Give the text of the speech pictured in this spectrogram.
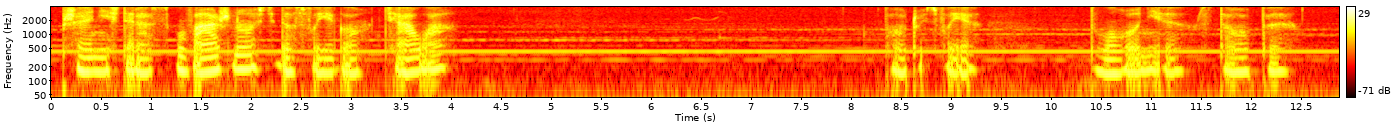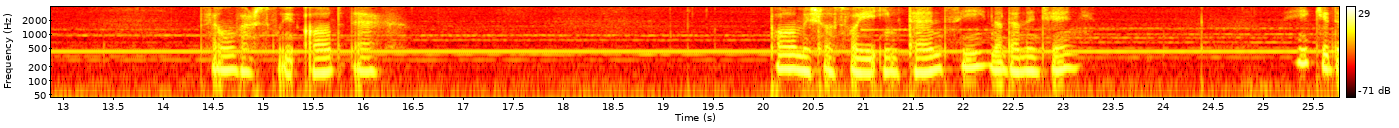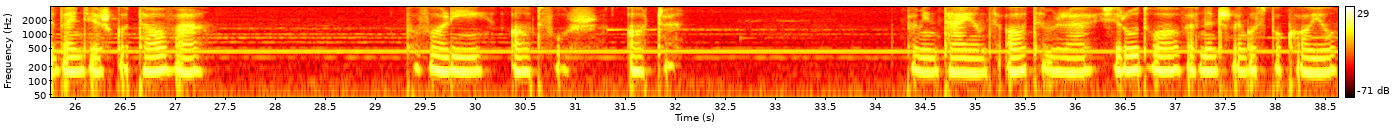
Przenieś teraz uważność do swojego ciała. Poczuj swoje dłonie, stopy. Zauważ swój oddech. Pomyśl o swojej intencji na dany dzień. I kiedy będziesz gotowa, powoli otwórz oczy. Pamiętając o tym, że źródło wewnętrznego spokoju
